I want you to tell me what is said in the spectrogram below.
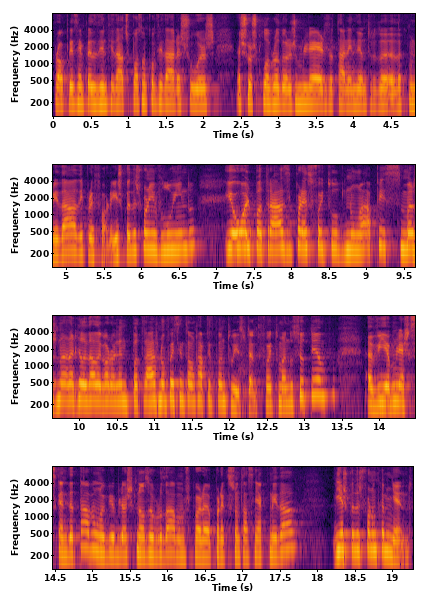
próprias empresas e entidades possam convidar as suas, as suas colaboradoras mulheres a estarem dentro da, da comunidade e por aí fora. E as coisas foram evoluindo e eu olho para trás e parece que foi tudo num ápice, mas na, na realidade agora olhando para trás não foi assim tão rápido quanto isso. Portanto, foi tomando o seu tempo, havia mulheres que se candidatavam, havia mulheres que nós abordávamos para, para que se juntassem à comunidade e as coisas foram caminhando.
